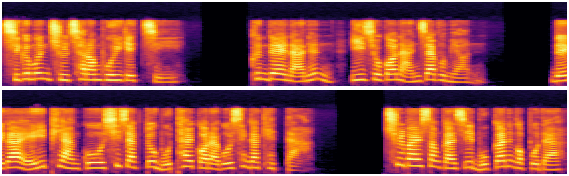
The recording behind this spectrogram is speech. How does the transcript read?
지금은 줄처럼 보이겠지. 근데 나는 이 조건 안 잡으면 내가 AP 안고 시작도 못할 거라고 생각했다. 출발선까지 못 가는 것보다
